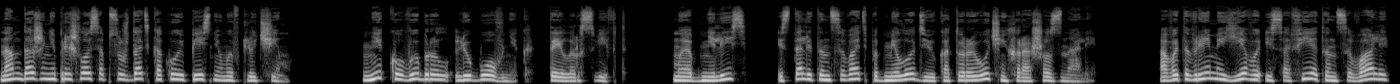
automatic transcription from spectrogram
Нам даже не пришлось обсуждать, какую песню мы включим. Нико выбрал «Любовник» Тейлор Свифт, мы обнялись и стали танцевать под мелодию, которую очень хорошо знали. А в это время Ева и София танцевали,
